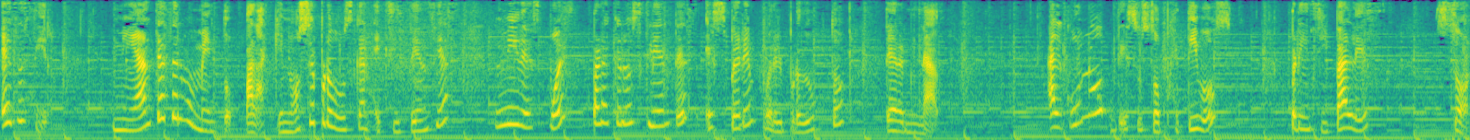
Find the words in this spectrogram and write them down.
Es decir, ni antes del momento para que no se produzcan existencias, ni después para que los clientes esperen por el producto terminado. Algunos de sus objetivos principales son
